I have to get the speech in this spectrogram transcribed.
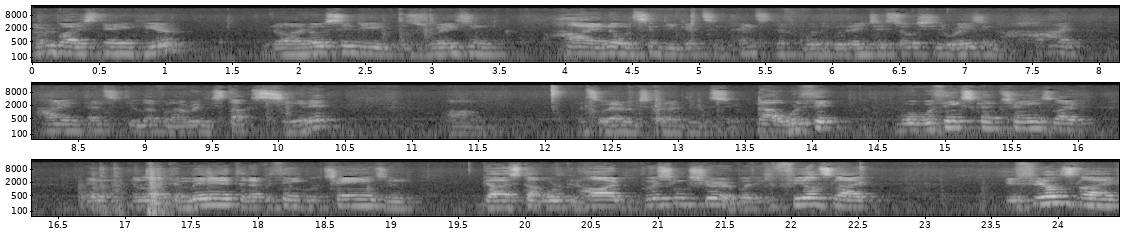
everybody's staying here. You know, I know Cindy is raising high. I know when Cindy gets intense with, with HSO, she's raising high, high intensity level. I already start seeing it. Um, and so Eric's gonna do the same. Now, we think, where things can change, like in, in like a minute, and everything will change, and guys start working hard, pushing, sure. But it feels like, it feels like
